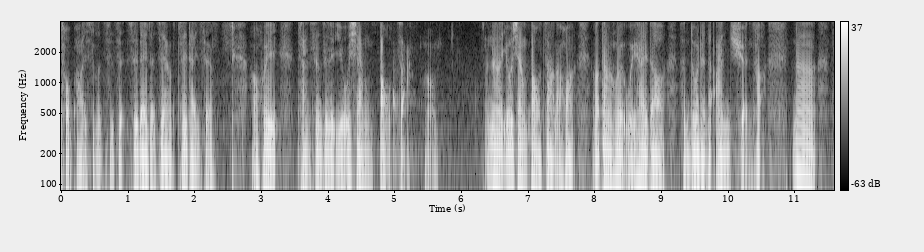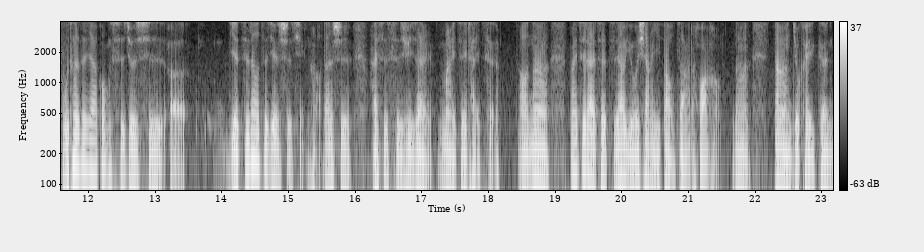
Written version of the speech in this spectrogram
托吧，还是什么之之之类的这样这台车啊，会产生这个油箱爆炸啊。那油箱爆炸的话啊，当然会危害到很多人的安全哈。那福特这家公司就是呃。也知道这件事情哈，但是还是持续在卖这台车哦，那卖这台车只要油箱一爆炸的话，哈，那当然就可以跟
